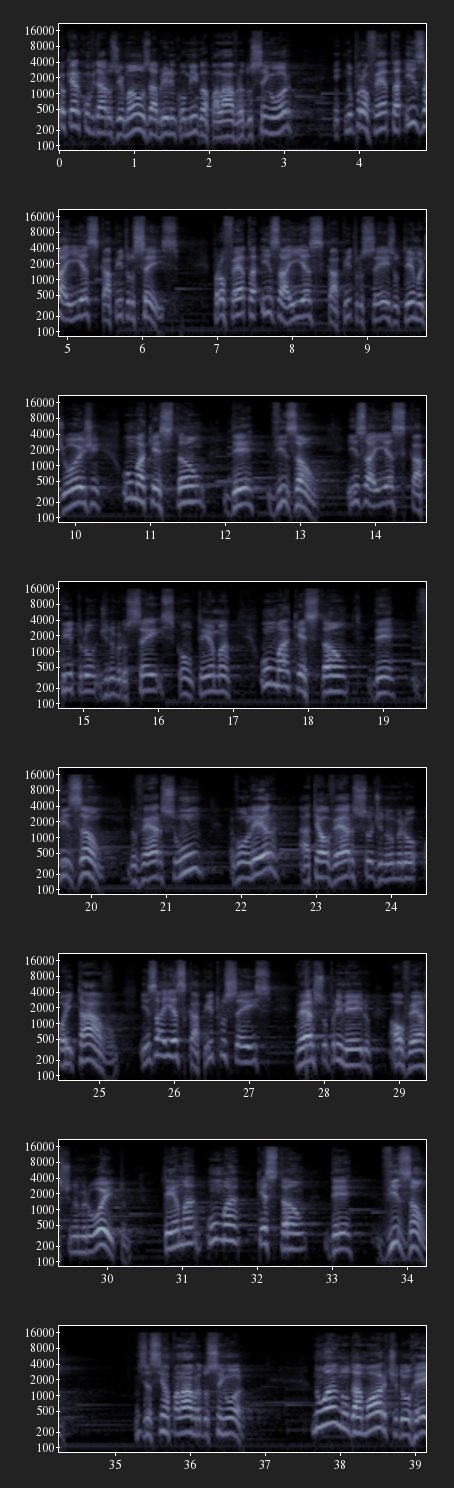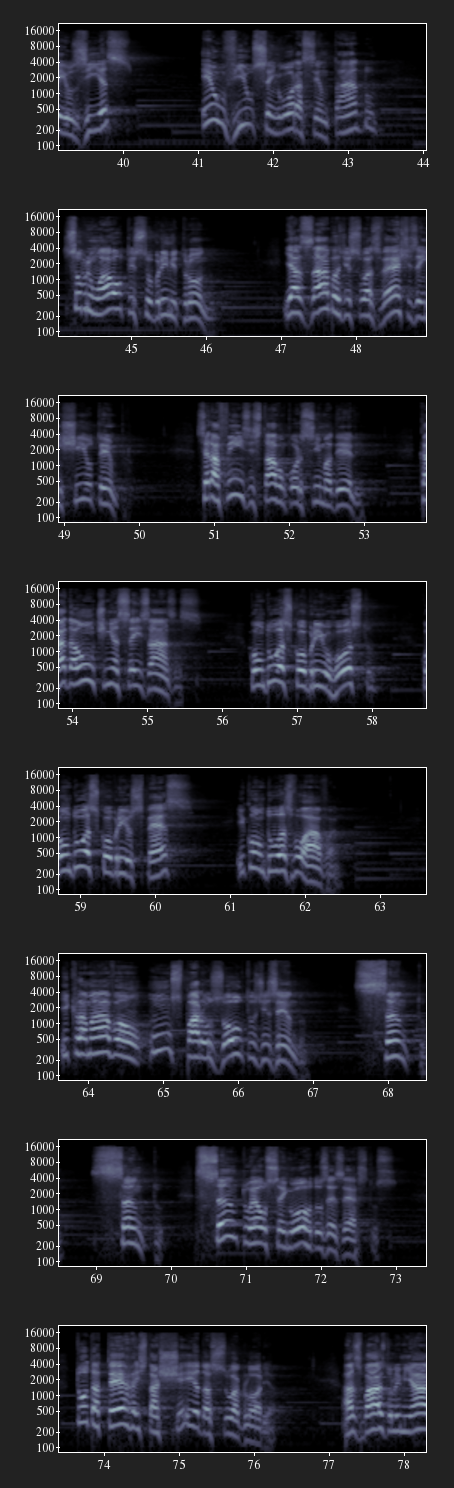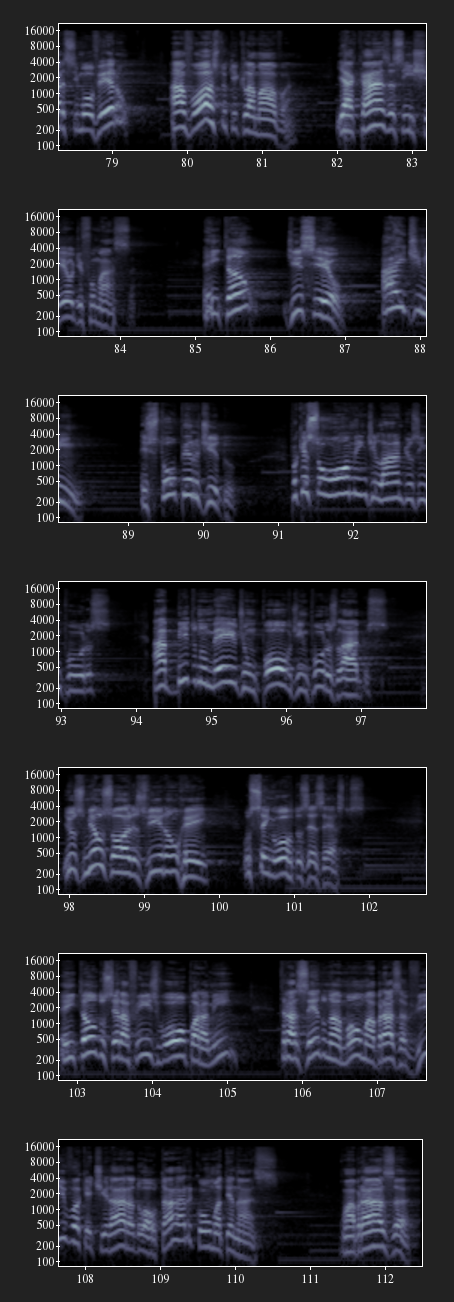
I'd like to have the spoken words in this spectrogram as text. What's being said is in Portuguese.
Eu quero convidar os irmãos a abrirem comigo a palavra do Senhor no profeta Isaías, capítulo 6. Profeta Isaías, capítulo 6, o tema de hoje, uma questão de visão. Isaías, capítulo de número 6, com o tema Uma questão de visão. Do verso 1, eu vou ler até o verso de número 8. Isaías, capítulo 6, verso 1 ao verso número 8. Tema: uma questão de visão. Diz assim a palavra do Senhor: No ano da morte do rei Uzias, eu vi o Senhor assentado sobre um alto e sublime trono, e as abas de suas vestes enchiam o templo. Serafins estavam por cima dele, cada um tinha seis asas, com duas cobria o rosto, com duas cobria os pés, e com duas voava. E clamavam uns para os outros, dizendo: Santo, Santo, Santo é o Senhor dos exércitos. Toda a terra está cheia da sua glória. As bases do limiar se moveram à voz do que clamava, e a casa se encheu de fumaça. Então disse eu: Ai de mim, estou perdido, porque sou homem de lábios impuros, habito no meio de um povo de impuros lábios, e os meus olhos viram o Rei, o Senhor dos exércitos. Então dos serafins voou para mim, trazendo na mão uma brasa viva que tirara do altar com uma tenaz. Com a brasa,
